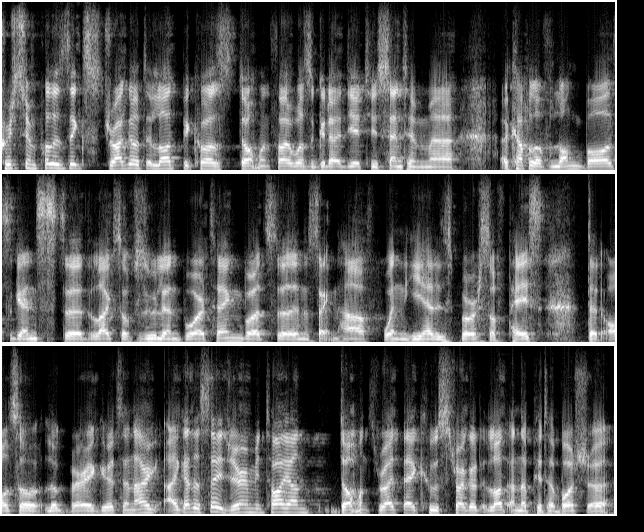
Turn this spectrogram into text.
Christian Pulisic struggled a lot because Dortmund thought it was a good idea to send him uh, a couple of long balls against uh, the likes of Süle and Boateng. But uh, in the second half, when he had his burst of pace, that also looked very good. And I, I gotta say, Jeremy Toljan, Dortmund's right back, who struggled a lot under Peter Bosz, uh,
